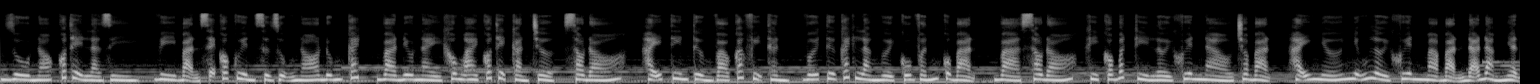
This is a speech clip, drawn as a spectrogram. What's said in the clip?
dù nó có thể là gì, vì bạn sẽ có quyền sử dụng nó đúng cách, và điều này không ai có thể cản trở. Sau đó, hãy tin tưởng vào các vị thần, với tư cách là người cố vấn của bạn, và sau đó, khi có bất kỳ lời khuyên nào cho bạn, hãy nhớ những lời khuyên mà bạn đã đảm nhận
